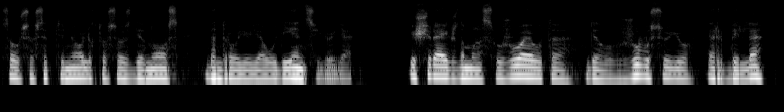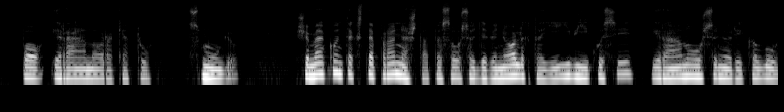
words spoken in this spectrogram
sausio 17 dienos bendrojoje audiencijoje, išreikšdamas užuojautą dėl žuvusiųjų Erbile po Irano raketų smūgių. Šiame kontekste pranešta apie sausio 19-ąjį įvykusį Irano užsienio reikalų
